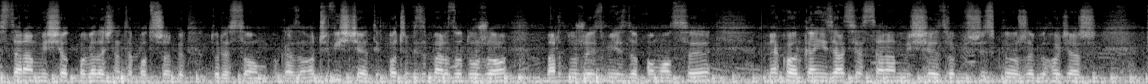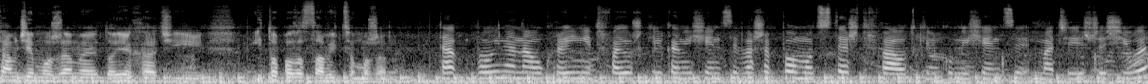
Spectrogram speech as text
staramy się odpowiadać na te potrzeby, które są pokazane. Oczywiście tych potrzeb jest bardzo dużo, bardzo dużo jest miejsc do pomocy. My jako organizacja staramy się zrobić wszystko, żeby chociaż tam, gdzie możemy dojechać i, i to pozostawić, co możemy. Ta wojna na Ukrainie trwa już kilka miesięcy, wasza pomoc też trwa od kilku miesięcy. Macie jeszcze siłę?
